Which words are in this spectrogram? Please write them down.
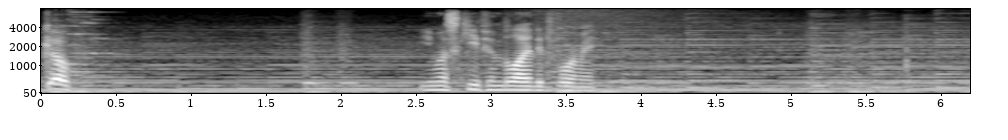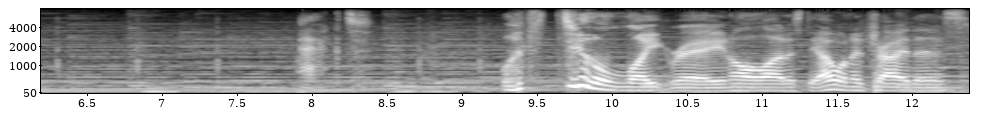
Go. You must keep him blinded for me. Act. Let's do the light ray, in all honesty. I want to try this.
